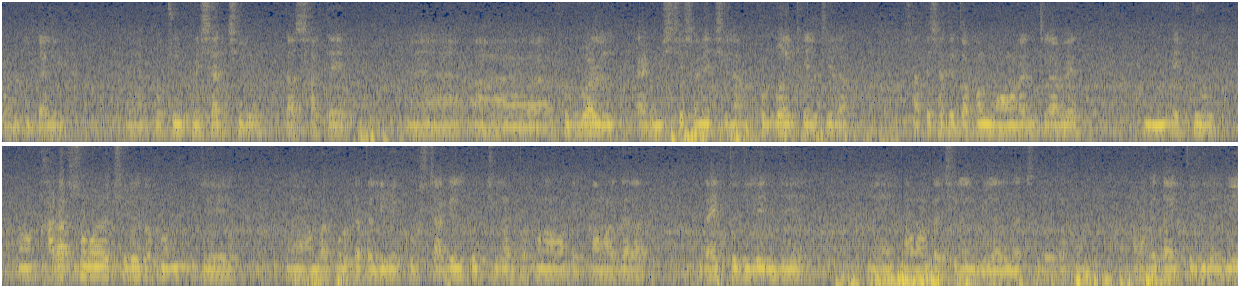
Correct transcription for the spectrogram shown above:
পলিটিক্যালি প্রচুর প্রেশার ছিল। তার সাথে ফুটবল অ্যাডমিনিস্ট্রেশনে ছিলাম ফুটবল খেলছিলাম। সাথে সাথে তখন মোহামেডান ক্লাবের একটু খারাপ সময়ও ছিল তখন যে আমরা কলকাতা লিগে খুব স্ট্রাগল করছিলাম। তখন আমাকে কামার দ্বারা দায়িত্ব দিলেন যে কামারদা ছিলেন বিলালদা ছিল। তখন আমাকে দায়িত্ব দিল যে,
